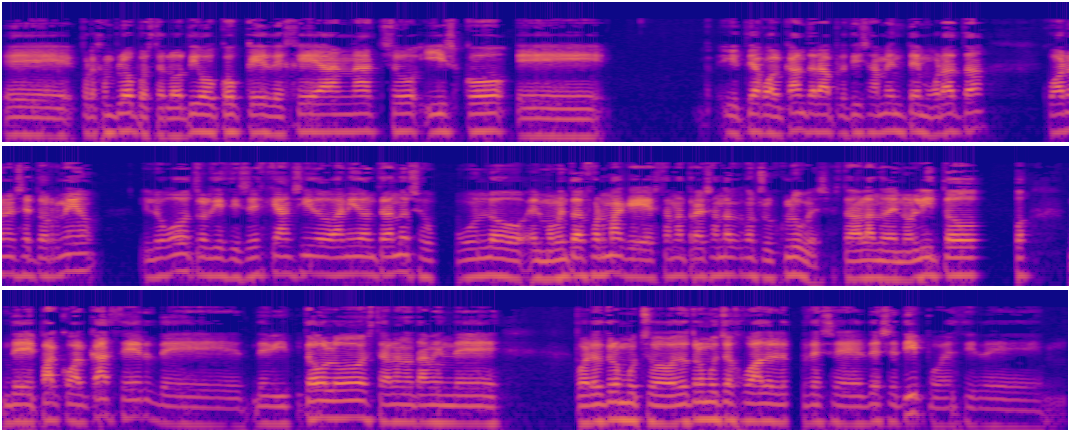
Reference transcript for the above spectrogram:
Eh, por ejemplo, pues te los digo, Coque, De Gea, Nacho, Isco eh, y Thiago Alcántara, precisamente, Morata, jugaron ese torneo y luego otros 16 que han sido han ido entrando según lo, el momento de forma que están atravesando con sus clubes. Estoy hablando de Nolito, de Paco Alcácer, de, de Vitolo, estoy hablando también de por pues, otros muchos de otros muchos jugadores de ese, de ese tipo, es decir, de,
